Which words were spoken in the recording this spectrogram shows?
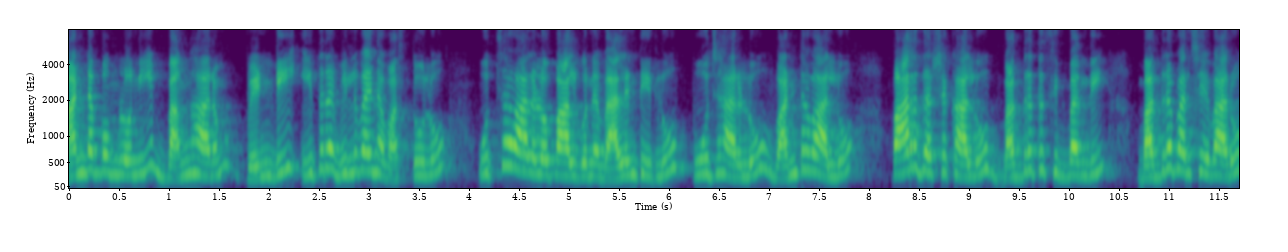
మండపంలోని బంగారం వెండి ఇతర విలువైన వస్తువులు ఉత్సవాలలో పాల్గొనే వాలంటీర్లు పూజారులు వంటవాళ్ళు పారదర్శకాలు భద్రత సిబ్బంది భద్రపరిచేవారు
